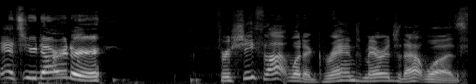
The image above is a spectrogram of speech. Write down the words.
It's your daughter. For she thought what a grand marriage that was.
